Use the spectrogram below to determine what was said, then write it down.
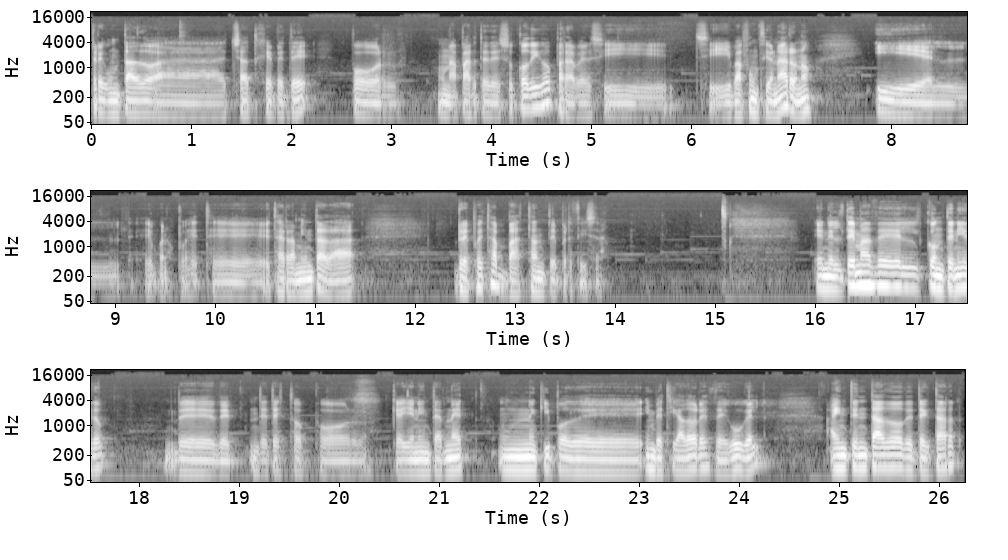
preguntado a ChatGPT por una parte de su código para ver si, si iba a funcionar o no. Y eh, bueno, pues este- esta herramienta da respuestas bastante precisas. En el tema del contenido de, textos que hay en Internet, un equipo de investigadores de Google ha intentado detectar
